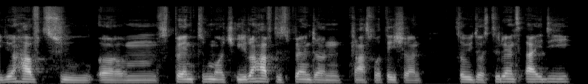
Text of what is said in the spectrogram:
you don't have to um, spend too much. You don't have to spend on transportation. So with your student's ID,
